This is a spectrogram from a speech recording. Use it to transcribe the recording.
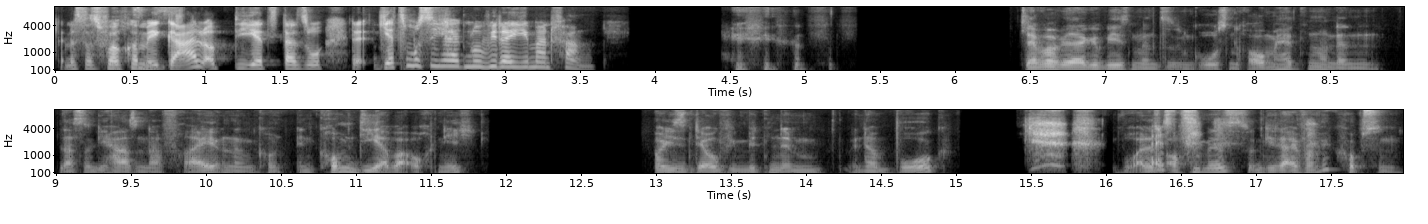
Dann ist das vollkommen sind's- egal, ob die jetzt da so. da- Jetzt muss sich halt nur wieder jemand fangen. Clever wäre gewesen, wenn sie so einen großen Raum hätten und dann lassen die Hasen da frei und dann kommt, entkommen die aber auch nicht. Weil die sind ja irgendwie mitten im, in der Burg, wo alles Weißt- offen ist und die da einfach weghupsen.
